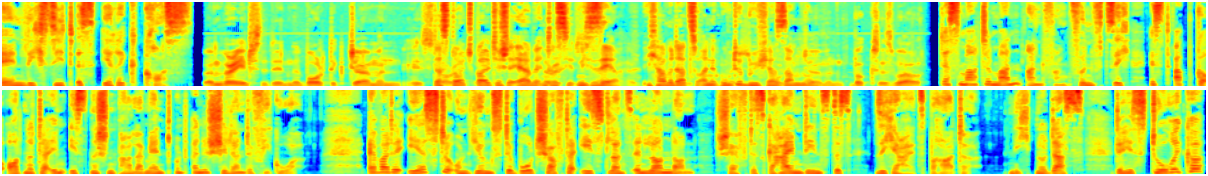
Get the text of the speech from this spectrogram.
Ähnlich sieht es Erik Cross. Das deutsch-baltische Erbe interessiert mich sehr. Ich habe dazu eine gute Büchersammlung. Der smarte Mann, Anfang 50, ist Abgeordneter im estnischen Parlament und eine schillernde Figur. Er war der erste und jüngste Botschafter Estlands in London, Chef des Geheimdienstes, Sicherheitsberater. Nicht nur das. Der Historiker,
